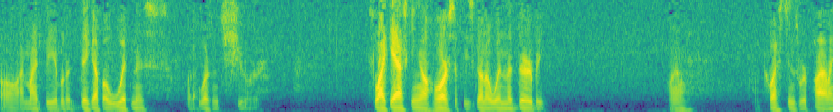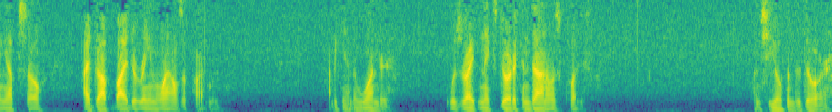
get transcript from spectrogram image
Oh, I might be able to dig up a witness, but I wasn't sure. It's like asking a horse if he's going to win the Derby. Well, the questions were piling up, so I dropped by Doreen Wild's apartment. I began to wonder. It was right next door to Condano's place. When she opened the door,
